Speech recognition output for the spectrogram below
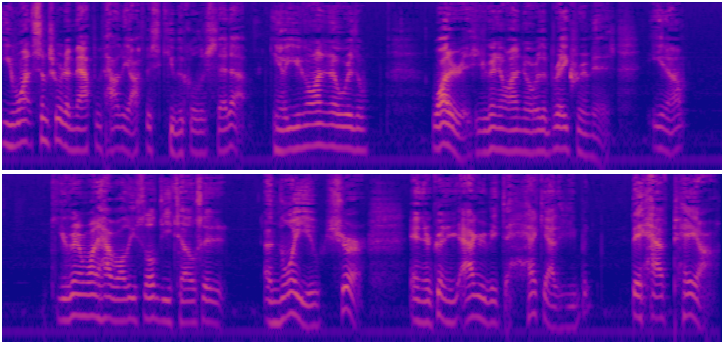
you want some sort of map of how the office cubicles are set up. You know, you want to know where the water is. You're going to want to know where the break room is. You know, you're going to want to have all these little details that annoy you, sure, and they're going to aggravate the heck out of you, but they have payoff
